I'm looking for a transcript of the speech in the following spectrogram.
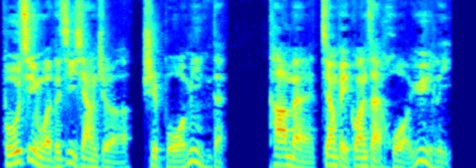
不信我的迹象者是薄命的。他们将被关在火狱里。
